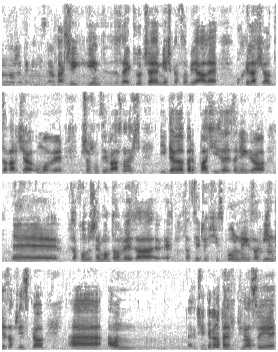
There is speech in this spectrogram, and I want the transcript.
może tego nie zrobić. Tak, czyli klient dostaje klucze, mieszka sobie, ale uchyla się od zawarcia umowy przynoszącej własność i deweloper płaci za, za niego e, za fundusz remontowy, za eksploatację części wspólnych, za windy, za wszystko, a, a on, czyli deweloper finansuje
